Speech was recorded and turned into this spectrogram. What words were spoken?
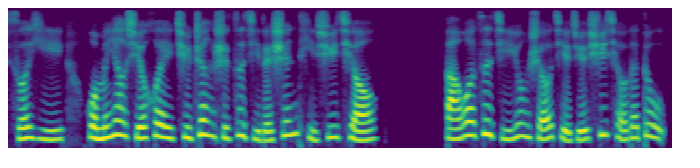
所以我们要学会去正视自己的身体需求，把握自己用手解决需求的度。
